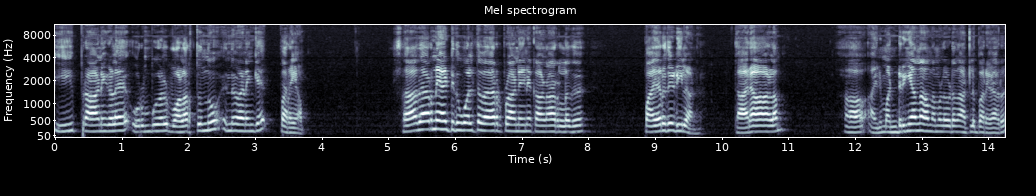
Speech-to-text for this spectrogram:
ഈ പ്രാണികളെ ഉറുമ്പുകൾ വളർത്തുന്നു എന്ന് വേണമെങ്കിൽ പറയാം. സാധാരണയായിട്ട് ഇതുപോലത്തെ വേറൊരു പ്രാണീനെ കാണാറുള്ളത് പയർ ചെടിയിലാണ് ധാരാളം അതിന് മണ്ടരിങ്ങ എന്നാണ് നമ്മളിവിടെ നാട്ടിൽ പറയാറ്.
